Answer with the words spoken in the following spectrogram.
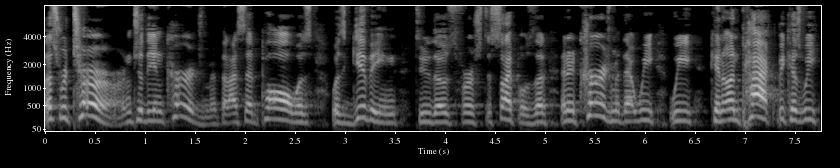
let's return to the encouragement that I said Paul was, was giving to those first disciples. That, an encouragement that we, we can unpack because we,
